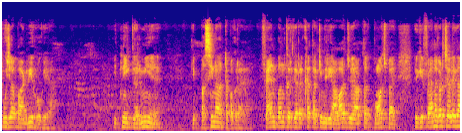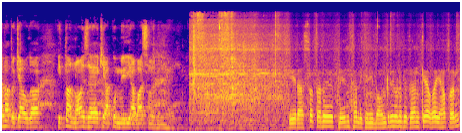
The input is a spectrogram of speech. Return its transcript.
पूजा पाठ भी हो गया। इतनी गर्मी है कि पसीना टपक रहा है। फ़ैन बंद करके रखा है ताकि मेरी आवाज़ जो है आप तक पहुँच पाए। क्योंकि फ़ैन अगर चलेगा ना तो क्या होगा? इतना नॉइज़ आएगा कि आपको मेरी आवाज़ समझ में नहीं आएगी। ये रास्ता पहले प्लेन था, लेकिन ये बाउंड्री होने के कारण क्या हुआ? यहाँ पर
